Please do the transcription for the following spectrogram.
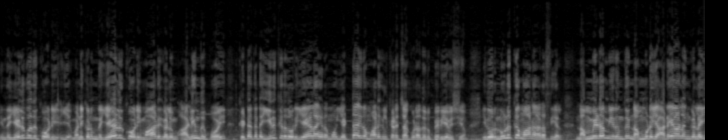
இந்த எழுபது கோடி மணிக்கணும் இந்த ஏழு கோடி மாடுகளும் அழிந்து போய் கிட்டத்தட்ட இருக்கிறது ஒரு ஏழாயிரமோ எட்டாயிரம் மாடுகள் கிடைச்சா கூட அது ஒரு பெரிய விஷயம். இது ஒரு நுணுக்கமான அரசியல். நம்மிடம் இருந்து நம்முடைய அடையாளங்களை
